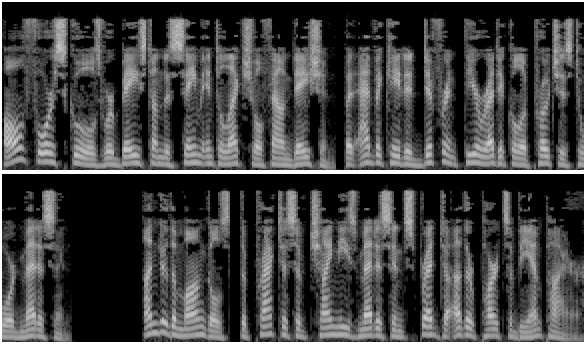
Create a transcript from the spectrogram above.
All four schools were based on the same intellectual foundation, but advocated different theoretical approaches toward medicine. Under the Mongols, the practice of Chinese medicine spread to other parts of the empire.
